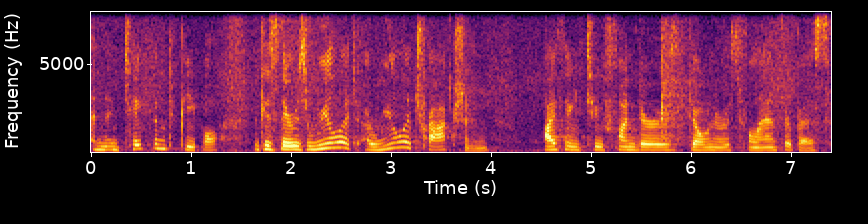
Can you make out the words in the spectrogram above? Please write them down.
and then take them to people? Because there's real, a real attraction, I think, to funders, donors, philanthropists,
